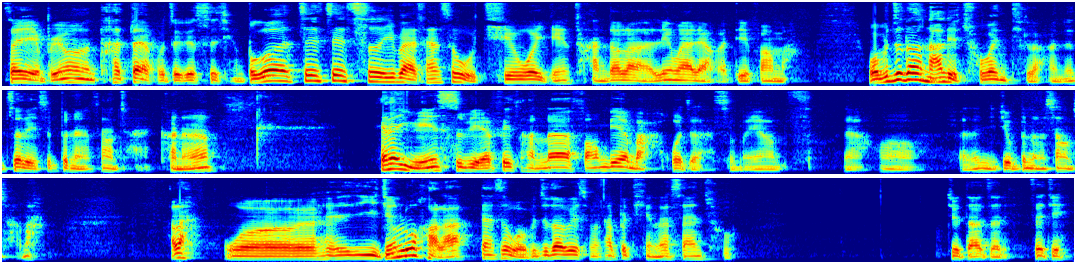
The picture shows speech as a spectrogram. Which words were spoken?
所以也不用太在乎这个事情。不过这这次一百三十五期我已经传到了另外两个地方嘛。我不知道哪里出问题了，反正这里是不能上传，可能现在语音识别非常的方便吧，或者什么样子，然后反正你就不能上传嘛。好了，我已经录好了，但是我不知道为什么它不停的删除，就到这里，再见。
